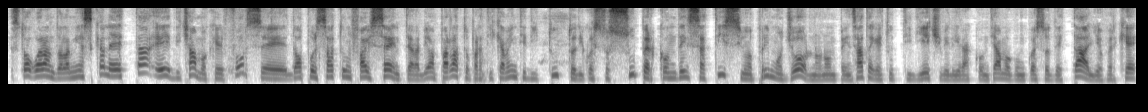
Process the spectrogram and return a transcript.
sto guardando la mia scaletta e diciamo che forse dopo il Saturn 5 Center abbiamo parlato praticamente di tutto, di questo super condensatissimo primo giorno. Non pensate che tutti i dieci ve li raccontiamo con questo dettaglio, perché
